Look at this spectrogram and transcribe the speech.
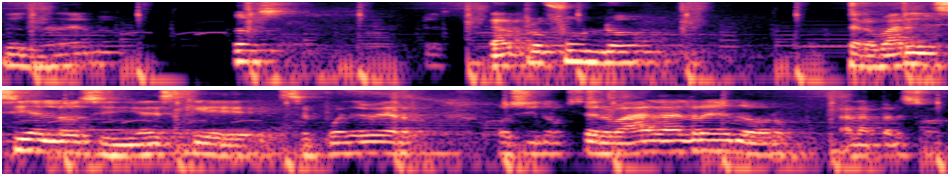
detenerme, respirar profundo, observar el cielo si es que se puede ver o sin observar alrededor a la persona.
